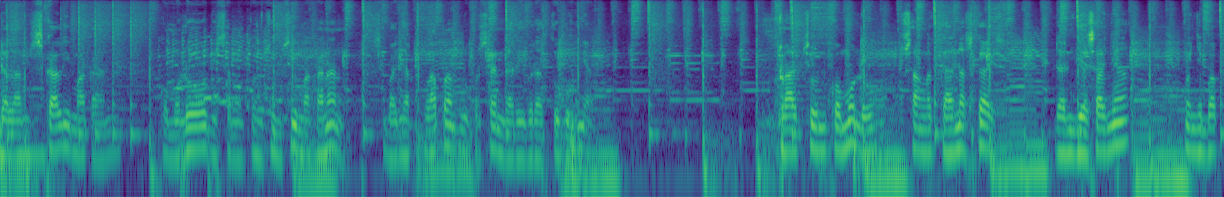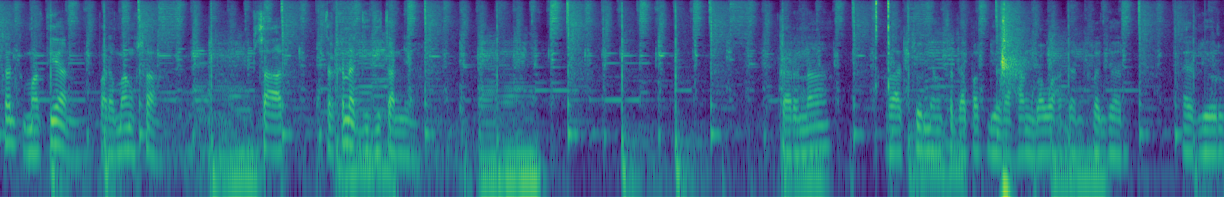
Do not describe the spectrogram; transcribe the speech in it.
Dalam sekali makan, komodo bisa mengkonsumsi makanan sebanyak 80% dari berat tubuhnya. Racun komodo sangat ganas guys, dan biasanya menyebabkan kematian pada mangsa saat terkena gigitannya. Karena racun yang terdapat di rahang bawah dan kelenjar air liur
